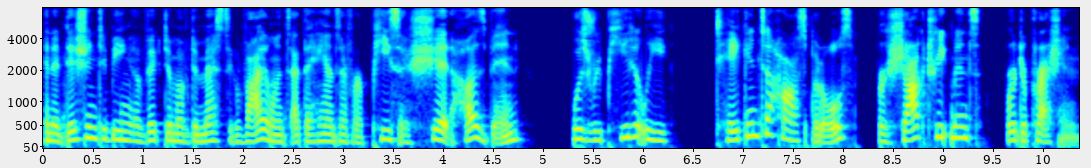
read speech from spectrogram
in addition to being a victim of domestic violence at the hands of her piece of shit husband, was repeatedly taken to hospitals for shock treatments for depression.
